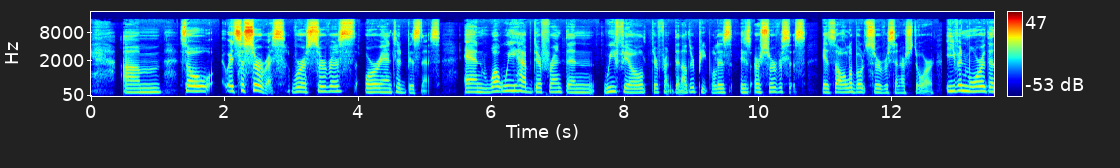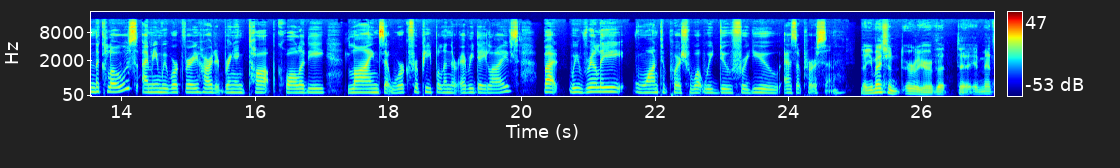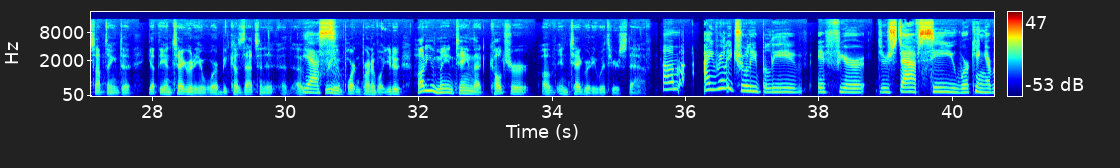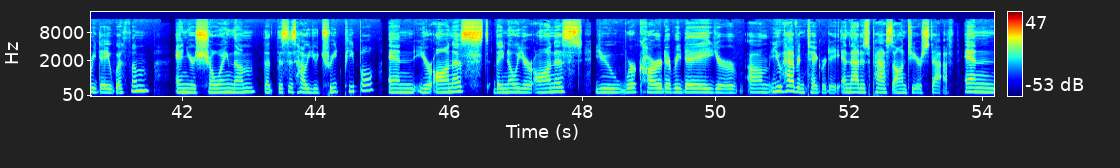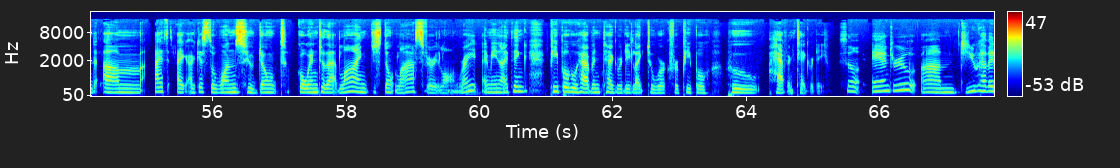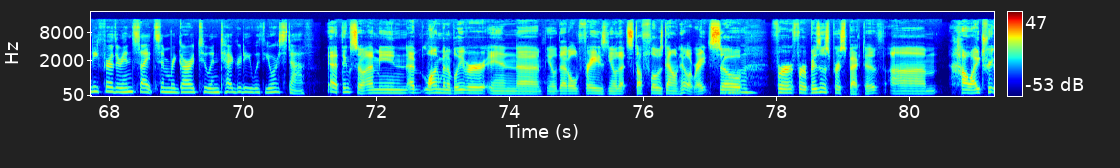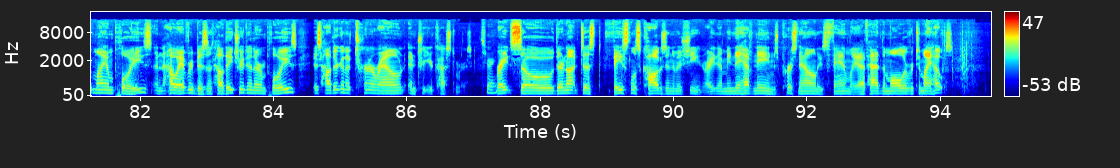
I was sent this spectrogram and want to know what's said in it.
Um, so it's a service. We're a service oriented business. And what we have different than we feel different than other people is is our services. It's all about service in our store. Even more than the clothes. I mean, we work very hard at bringing top quality lines that work for people in their everyday lives, but we really want to push what we do for you as a person. Now, you mentioned earlier that uh, it meant something to get the Integrity Award because that's an, a, a yes. really important part of what you do. How do you maintain that culture of integrity with your staff? Um, I really truly believe if your your staff see you working every day with them and you're showing them that this is how you treat people, and you're honest. They know you're honest. You work hard every day. You're um, you have integrity, and that is passed on to your staff. And um, I, th- I, guess the ones who don't go into that line just don't last very long, right? Mm. I mean, I think people who have integrity like to work for people who have integrity. So, Andrew, um, do you have any further insights in regard to integrity with your staff? Yeah, I think so. I mean, I've long been a believer in uh, you know that old phrase, you know, that stuff flows downhill, right? So, mm. for for a business perspective, um, how I treat my employees and how every business how they treat their employees is how they're going to turn around and treat your customers. Right. right. So they're not just faceless cogs in a machine, right? I mean, they have names, personalities, family. I've had them all over to my house,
